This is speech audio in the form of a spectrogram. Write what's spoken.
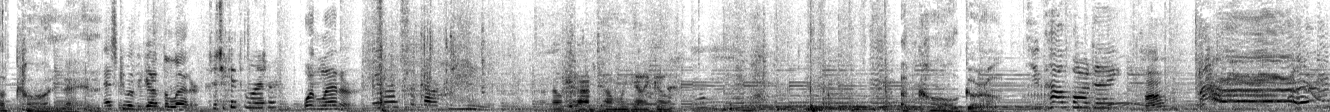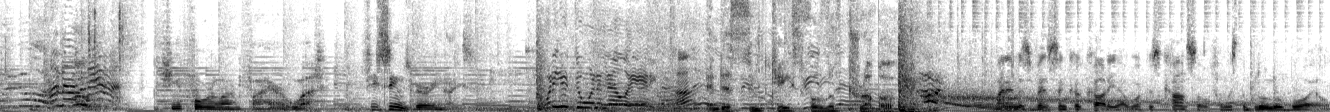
a con man, Ask him if he got the letter. Did you get the letter? What letter? He wants to talk to you. No time. Tell him we gotta go. a call girl, You call for a date? Huh? I'm out here. She a four-alarm fire or what? She seems very nice. What are you doing in L.A. anyway, huh? and a suitcase full of trouble. My name is Vincent Coccotti. I work as consul for Mr. Blue Boyle,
